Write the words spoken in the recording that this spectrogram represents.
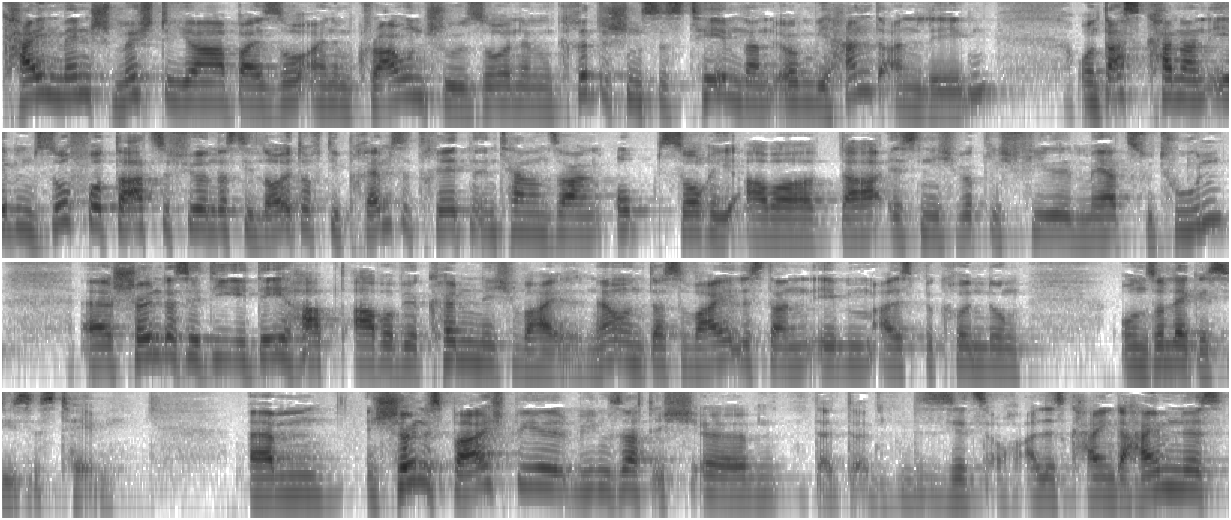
Kein Mensch möchte ja bei so einem Crown Jewel, so einem kritischen System dann irgendwie Hand anlegen. Und das kann dann eben sofort dazu führen, dass die Leute auf die Bremse treten intern und sagen, oh, sorry, aber da ist nicht wirklich viel mehr zu tun. Äh, schön, dass ihr die Idee habt, aber wir können nicht, weil. Ne? Und das weil ist dann eben als Begründung unser Legacy-System. Ähm, ein schönes Beispiel, wie gesagt, ich, äh, das ist jetzt auch alles kein Geheimnis.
